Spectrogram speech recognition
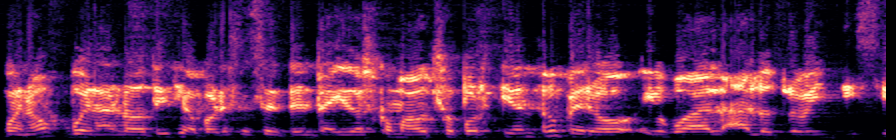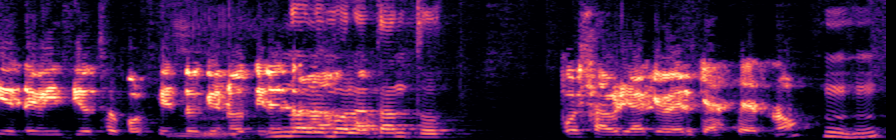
bueno, buena noticia por ese 72,8%, pero igual al otro 27-28% que no tiene No le trabajo, mola tanto. pues habría que ver qué hacer, ¿no? Ujú.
